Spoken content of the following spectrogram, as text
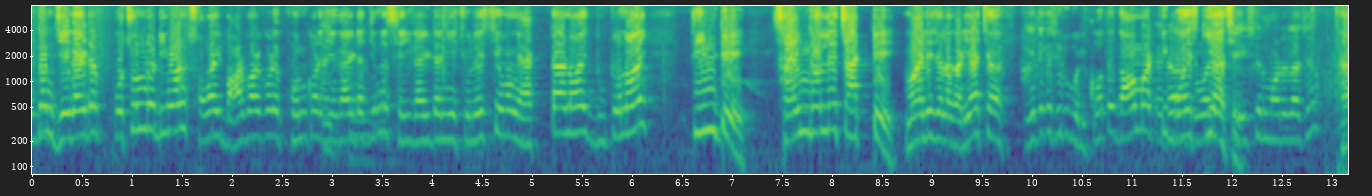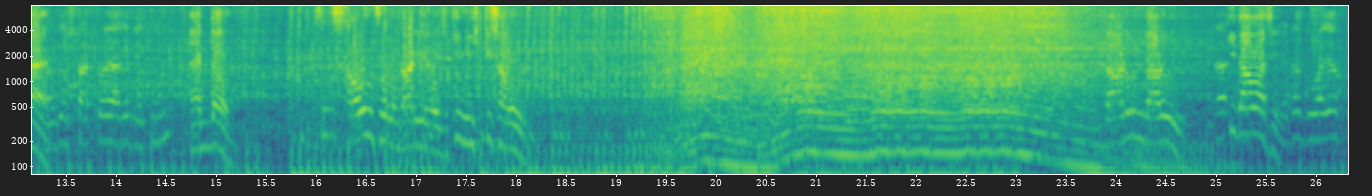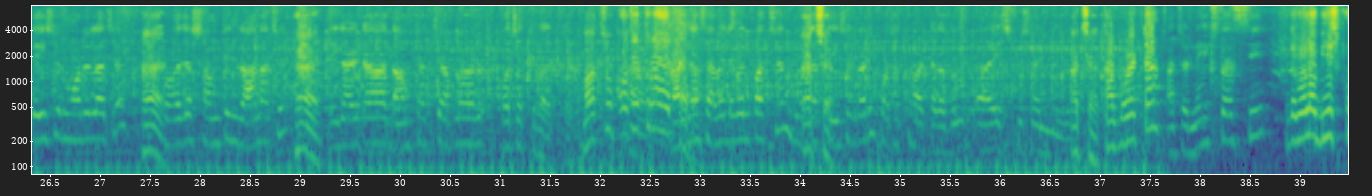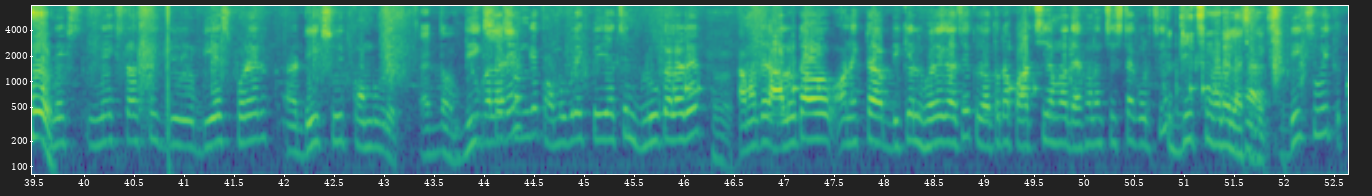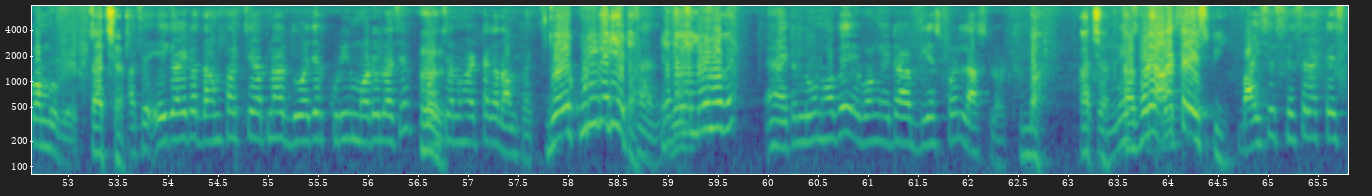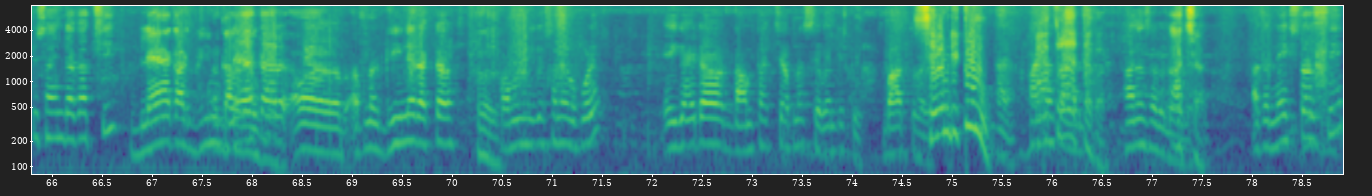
একদম যে গাড়িটার প্রচণ্ড ডিমান্ড সবাই বারবার করে ফোন করে যে গাড়িটার জন্য সেই গাড়িটা নিয়ে চলে এসেছি এবং একটা নয় দুটো নয় তিনটে। সাইন ধরলে চারটে মাইলেজ ওলা গাড়ি। আচ্ছা এ থেকে শুরু করি। কত দাম আর কি বয়স কি আছে? তেইশের মডেল আছে। হ্যাঁ। স্টার্ট করে আগে দেখিনি। একদম। শুধু সাউন্ড শোনো গাড়ি রয়েছে। কি মিষ্টি সাউন্ড দারুণ দারুণ কি দাম আছে? এটা দু হাজার তেইশের মডেল আছে। হ্যাঁ। ছ হাজার সামথিং রান আছে। হ্যাঁ। এই গাড়িটা দাম থাকছে আপনার পঁচাত্তর হাজার টাকা। মাত্র পঁচাত্তর হাজার ফাইন্যান্স অ্যাভেলেবেল পাচ্ছেন। দু হাজার আচ্ছা। তেইশের গাড়ি পঁচাত্তর হাজার টাকা। দু এসপি নিয়ে। আচ্ছা তারপর একটা? আচ্ছা নেক্সট আসছি। এটা মনে হয় বিএস ফোর নেক্সট নেক্সট আসছি বিএস ফোর এর ডিক্স উইথ কম্বো ব্রেক একদম ব্লু ডিক্সের কালারের সঙ্গে কম্বো ব্রেক পেয়ে যাচ্ছেন ব্লু কালারের আমাদের আলোটাও অনেকটা বিকেল হয়ে গেছে। যতটা পারছি আমরা দেখানোর চেষ্টা করছি। ডিক্স মডেল আছে ডিক্স উইথ কম্বো ব্রেক আচ্ছা। আচ্ছা এই গাড়িটার দাম থাকছে আপনার দু হাজার কুড়ির মডেল আছে পঞ্চান্ন হাজার টাকা দাম থাকছে। দু হাজার কুড়ি গাড়ি এটা? হ্যাঁ। এটা লোন হবে? হ্যাঁ এটা লোন হবে এবং এটা বিএস ফোর লাস্ট লট বাহ আচ্ছা তারপরে আরেকটা এসপি বাইশের শেষের একটা এসপি সাইন দেখাচ্ছি। ব্ল্যাক আর গ্রিন ব্ল্যাক কালার আর আহ, আপনার গ্রিনের একটা কমিউনিকেশনের উপরে। এই গাড়িটার দাম থাকছে আপনার সেভেন্টি টু বাহাত্তর হাজার। সেভেন্টি টু হ্যাঁ টাকা। ফাইন্যান্স আচ্ছা। আচ্ছা নেক্সট আসছি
